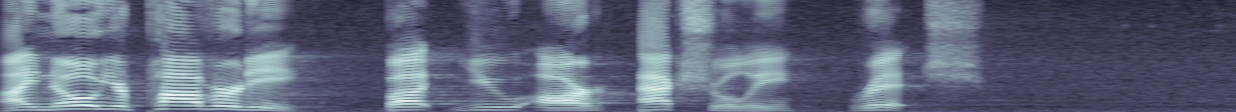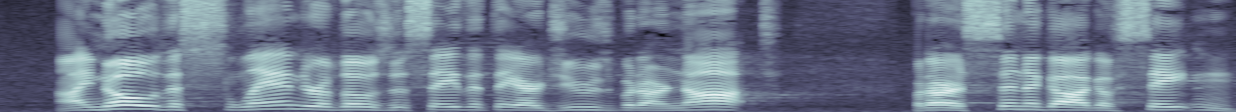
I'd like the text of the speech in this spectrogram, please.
I know your poverty, but you are actually rich. I know the slander of those that say that they are Jews but are not, but are a synagogue of Satan.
